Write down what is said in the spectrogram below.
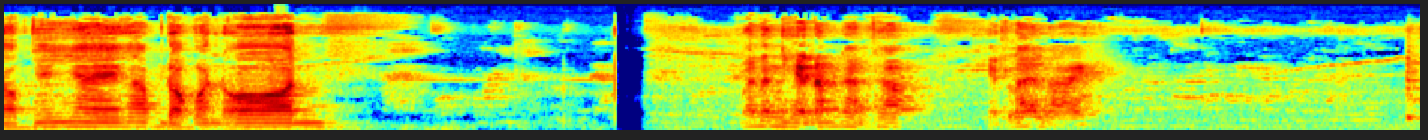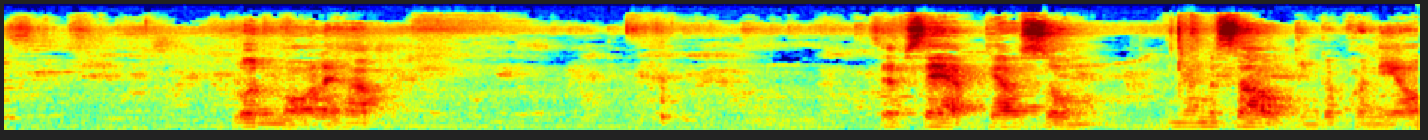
ดอกใหญ่ๆครับ ดอกอ่อนๆมาหนึ่งเห็ดน้ำกันครับ เห็ดหลายๆร่นหมอเลยครับ แซ่บๆแก้วสมยังไม่เศร้ากินกับข้าวเหนียว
